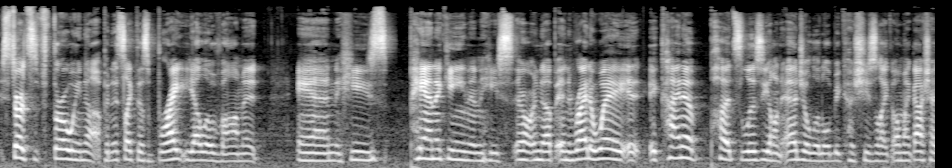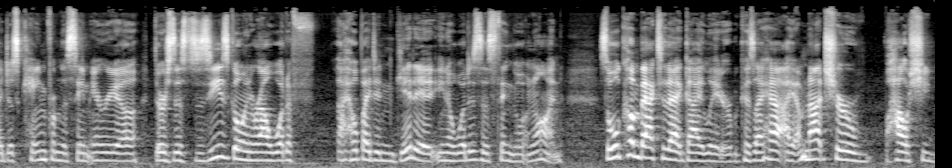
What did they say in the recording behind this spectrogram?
Starts throwing up, and it's like this bright yellow vomit, and he's panicking and he's throwing up and right away it, it kind of puts lizzie on edge a little because she's like oh my gosh i just came from the same area there's this disease going around what if I hope I didn't get it. You know, what is this thing going on? So we'll come back to that guy later because I, ha- I am not sure how she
